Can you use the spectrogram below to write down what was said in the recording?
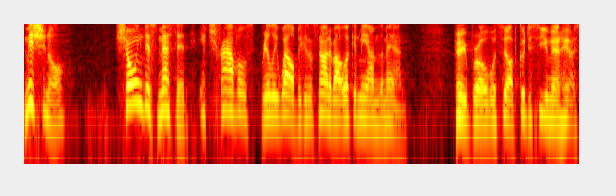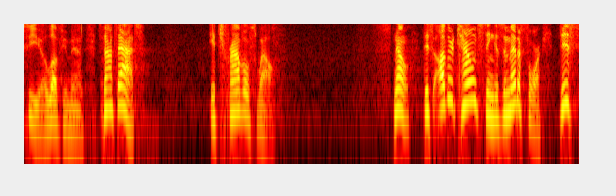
missional, showing this method, it travels really well because it's not about, look at me, I'm the man. Hey, bro, what's up? Good to see you, man. Hey, I see you. I love you, man. It's not that. It travels well. Now, this other towns thing is a metaphor. This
